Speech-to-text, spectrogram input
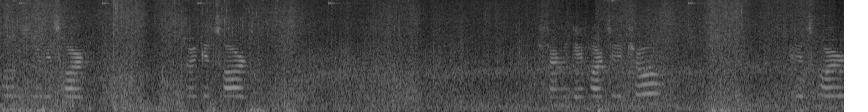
Oh, this gets hard. This gets hard. It's starting to get hard to control. It gets hard.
